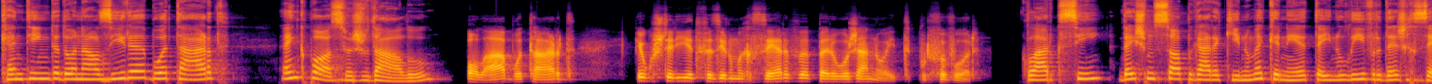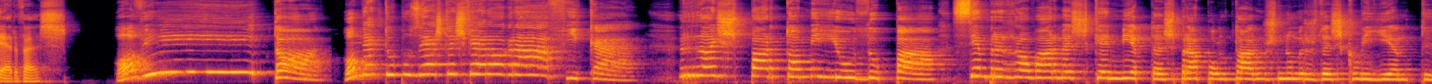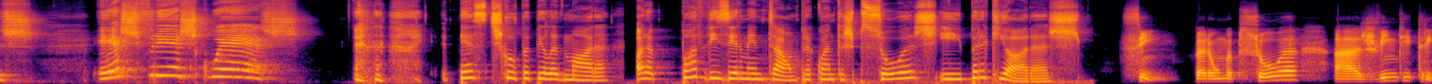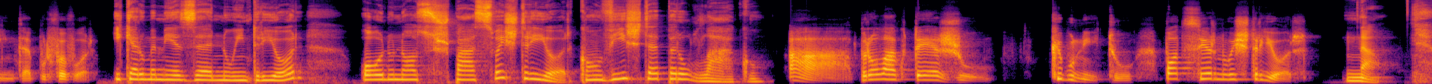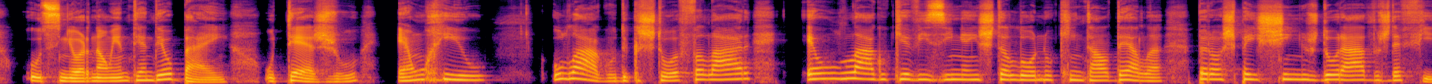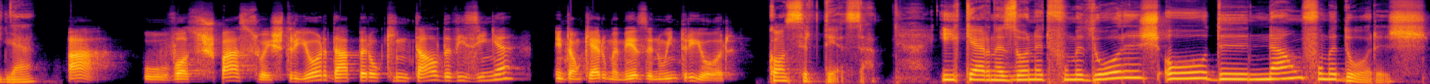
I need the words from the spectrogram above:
Cantinho da Dona Alzira, boa tarde. Em que posso ajudá-lo? Olá, boa tarde. Eu gostaria de fazer uma reserva para hoje à noite, por favor. Claro que sim. Deixe-me só pegar aqui numa caneta e no livro das reservas. Ó Vitor! Onde é que tu puseste a esferográfica? Rasparto ao miúdo, pá! Sempre a roubar-me as canetas para apontar os números das clientes. És fresco, és! Peço desculpa pela demora. Ora, pode dizer-me então para quantas pessoas e para que horas? Sim, para uma pessoa às 20h30, por favor. E quer uma mesa no interior ou no nosso espaço exterior, com vista para o lago? Ah, para o Lago Tejo. Que bonito. Pode ser no exterior. Não. O senhor não entendeu bem. O Tejo é um rio. O lago de que estou a falar é o lago que a vizinha instalou no quintal dela para os peixinhos dourados da filha. Ah, o vosso espaço exterior dá para o quintal da vizinha? Então quero uma mesa no interior. Com certeza. E quer na zona de fumadores ou de não fumadores?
